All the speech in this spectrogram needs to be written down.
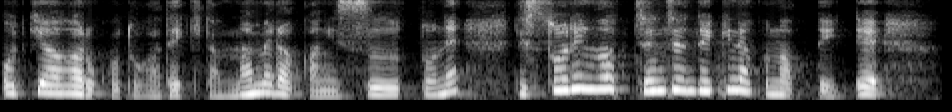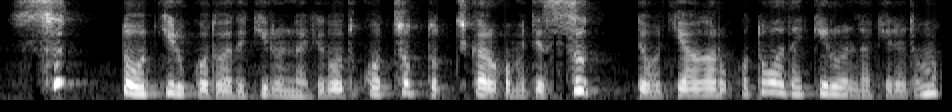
起き上がることができた。滑らかにスーッとね。で、それが全然できなくなっていて、スッと起きることができるんだけど、こうちょっと力を込めてスッて起き上がることはできるんだけれども、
